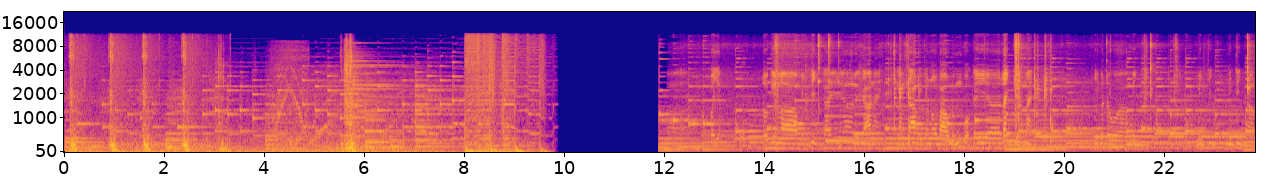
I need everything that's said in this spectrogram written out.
bây giờ đầu tiên là mình chỉnh cái ờ, lưỡi gà này làm sao để cho nó vào đúng của cái ờ, rách chân này. Khi bắt đầu ờ, mình mình chỉnh mình chỉnh vào.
